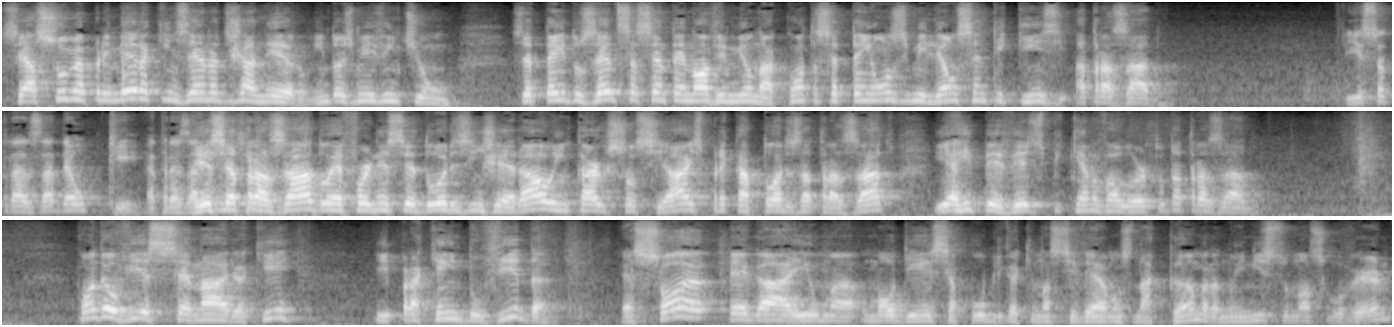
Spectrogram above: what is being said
Você assume a primeira quinzena de janeiro, em 2021. Você tem 269 mil na conta, você tem 11 milhões 115 atrasado. Isso atrasado é o quê? Atrasado Esse atrasado é fornecedores em geral, encargos sociais, precatórios atrasados e RPV de pequeno valor, tudo atrasado. Quando eu vi esse cenário aqui, e para quem duvida, é só pegar aí uma, uma audiência pública que nós tivemos na Câmara, no início do nosso governo.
